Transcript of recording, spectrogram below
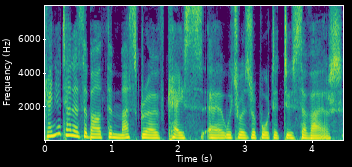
Can you tell us about the Musgrove case, uh, which was reported to SAVAERS?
